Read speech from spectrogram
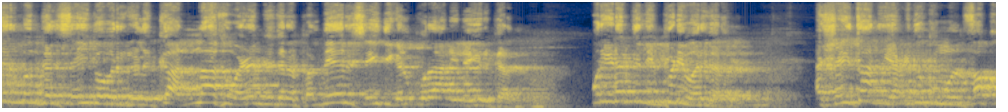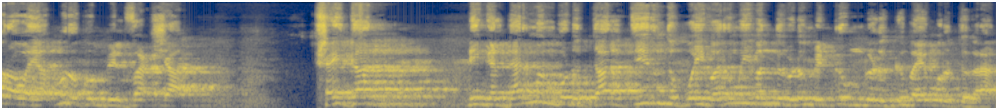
தர்மங்கள் செய்பவர்களுக்கு அல்லாஹ் வழங்குகிற பல்வேறு செய்திகள் குரானிலே இருக்கிறது. ஒரு இடத்தில் இப்படி வருகிறது. الشيطان يعدكم الفقر ويأمركم بالفحشاء. ஷைதான் நீங்கள் தர்மம் கொடுத்தால் தீர்ந்து போய் வறுமை வந்துவிடும் என்று உங்களுக்கு பயமுறுத்துகிறார்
